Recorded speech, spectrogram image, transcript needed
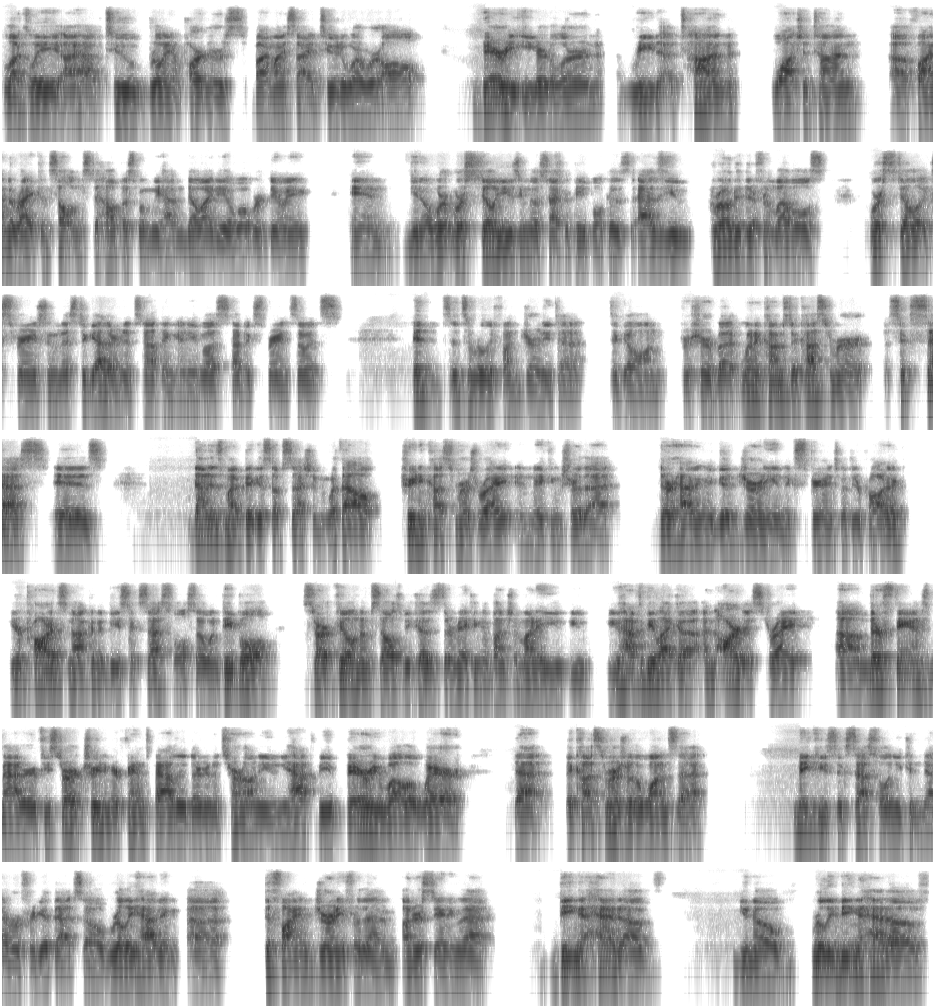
Luckily, I have two brilliant partners by my side too, to where we're all very eager to learn, read a ton, watch a ton, uh, find the right consultants to help us when we have no idea what we're doing and you know we're, we're still using those type of people because as you grow to different levels we're still experiencing this together and it's nothing any of us have experienced. So it's it's it's a really fun journey to to go on for sure. But when it comes to customer success is that is my biggest obsession. Without treating customers right and making sure that they're having a good journey and experience with your product your product's not going to be successful. So when people start feeling themselves because they're making a bunch of money. You you you have to be like a, an artist, right? Um, their fans matter. If you start treating your fans badly, they're going to turn on you, and you have to be very well aware that the customers are the ones that make you successful, and you can never forget that. So really having a defined journey for them, understanding that being ahead of, you know, really being ahead of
